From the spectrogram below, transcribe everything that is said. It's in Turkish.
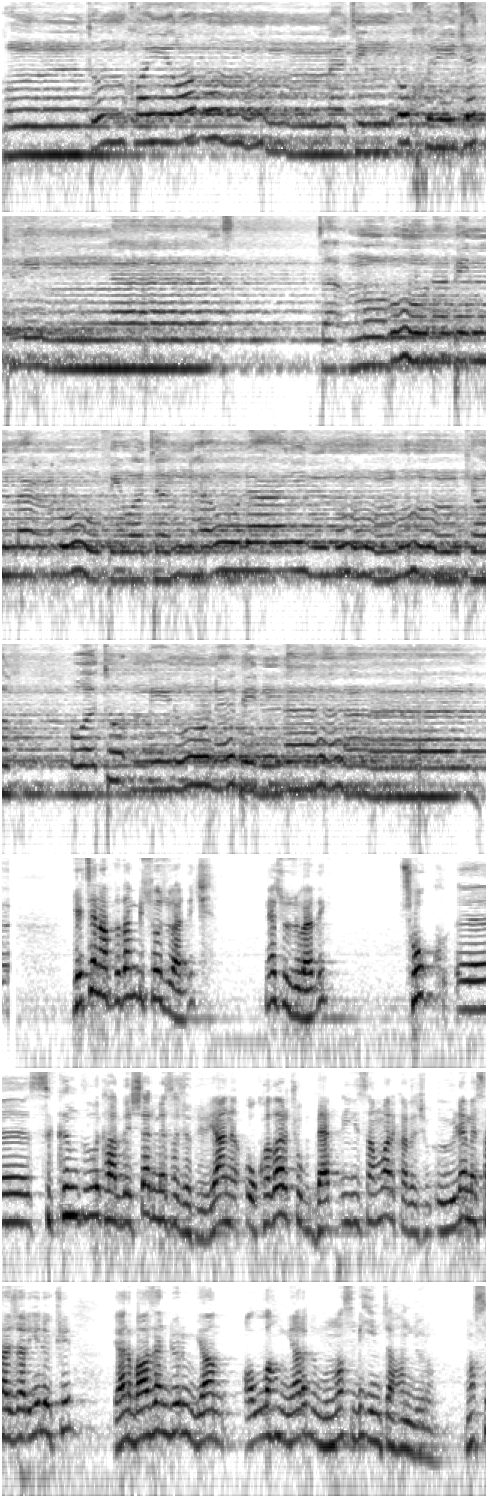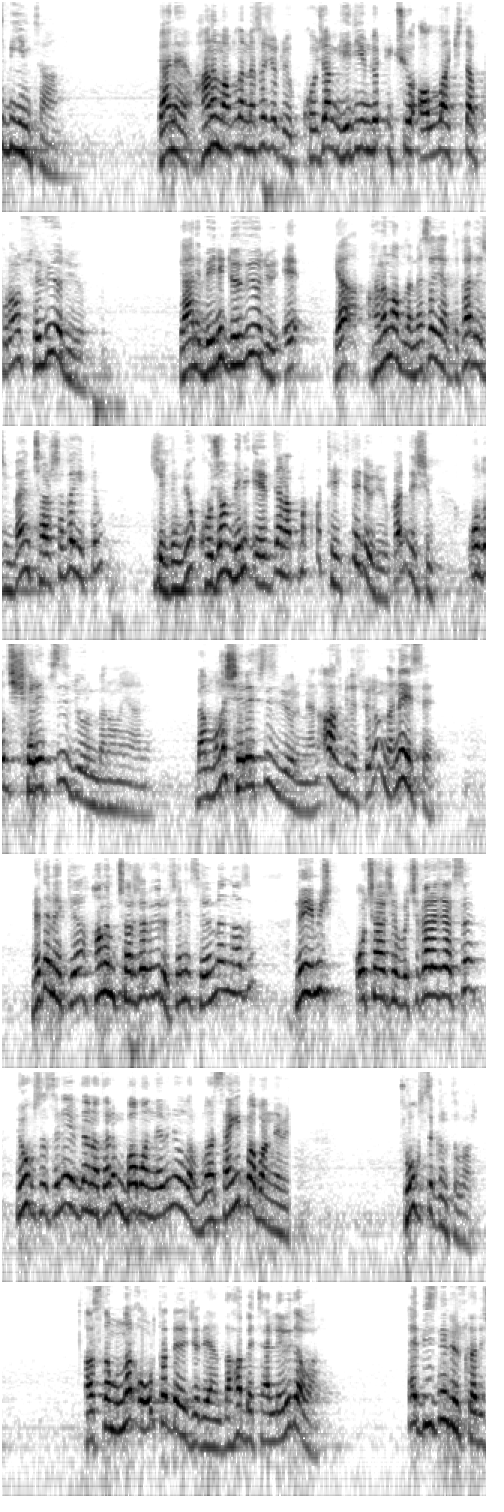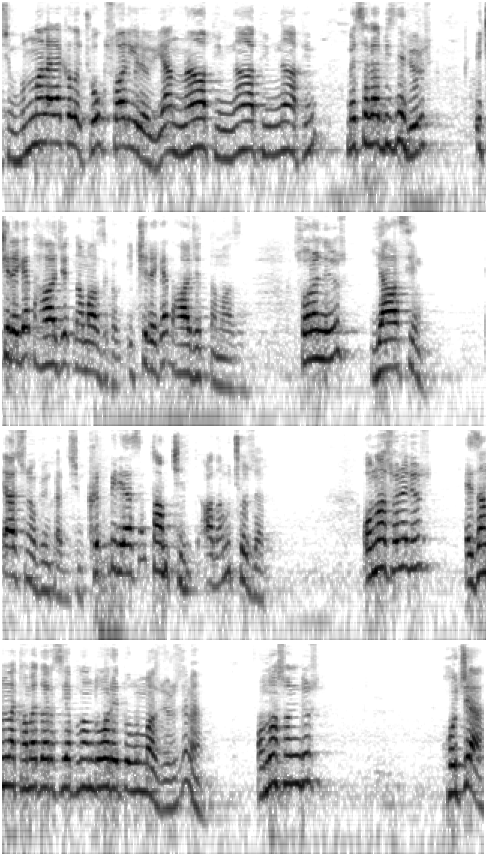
كنتم خير أمة أخرجت للناس تأمرون بالمعروف وتنهون عن المنكر وتؤمنون بالله Geçen haftadan bir söz verdik. Ne sözü verdik? Çok e, sıkıntılı kardeşler mesaj atıyor. Yani o kadar çok dertli insan var kardeşim. Öyle mesajlar geliyor ki yani bazen diyorum ya Allah'ım ya Rabbi bu nasıl bir imtihan diyorum. Nasıl bir imtihan? Yani hanım abla mesaj atıyor. Kocam 7-24 içiyor Allah kitap Kur'an sövüyor diyor. Yani beni dövüyor diyor. E, ya hanım abla mesaj attı kardeşim ben çarşafa gittim girdim diyor. Kocam beni evden atmakla tehdit ediyor diyor kardeşim. Onda da şerefsiz diyorum ben ona yani. Ben buna şerefsiz diyorum yani. Az bile söylüyorum da neyse. Ne demek ya? Hanım çarşafı görüyor. Senin sevmen lazım. Neymiş? O çarşafı çıkaracaksın. Yoksa seni evden atarım babanın evine yollarım. Ulan sen git babanın evine. Çok sıkıntı var. Aslında bunlar orta derecede yani daha beterleri de var. He biz ne diyoruz kardeşim? Bunlarla alakalı çok sual geliyor. Ya ne yapayım, ne yapayım, ne yapayım? Mesela biz ne diyoruz? İki rekat hacet namazı kıl. İki rekat hacet namazı. Sonra ne diyoruz? Yasin. Yasin okuyun kardeşim. 41 Yasin tam kilit. Adamı çözer. Ondan sonra ne diyoruz? Ezanla kamet arası yapılan dua reddolunmaz diyoruz değil mi? Ondan sonra diyoruz? Hoca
